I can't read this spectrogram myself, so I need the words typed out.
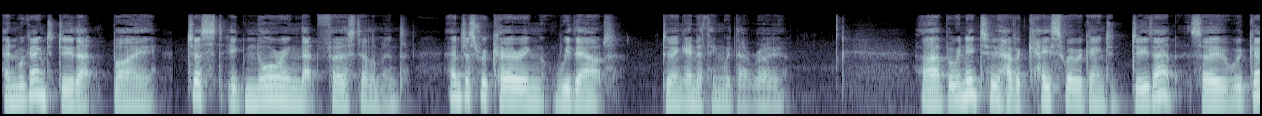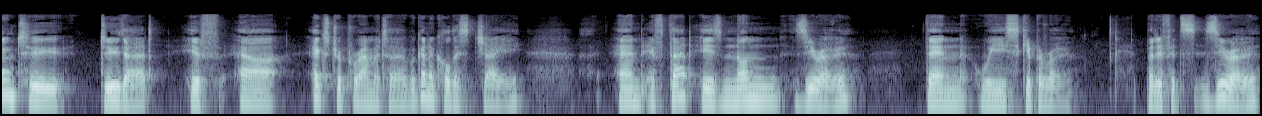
and we're going to do that by just ignoring that first element and just recurring without doing anything with that row. Uh, but we need to have a case where we're going to do that. So we're going to do that if our extra parameter, we're going to call this j, and if that is non-zero, then we skip a row. But if it's zero,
